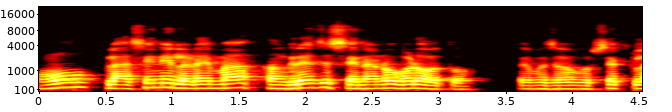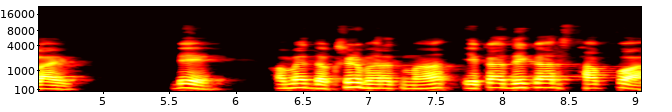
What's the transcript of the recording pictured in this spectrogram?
હું પ્લાસીની લડાઈમાં અંગ્રેજ સેનાનો વડો હતો. તો એમાં જવાબ આવશે ક્લાઇવ બે, અમે દક્ષિણ ભારતમાં એકાધિકાર સ્થાપવા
